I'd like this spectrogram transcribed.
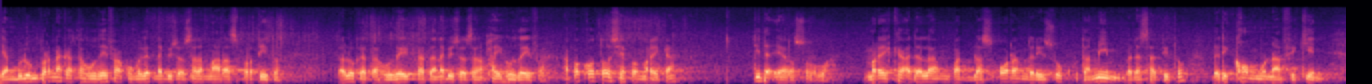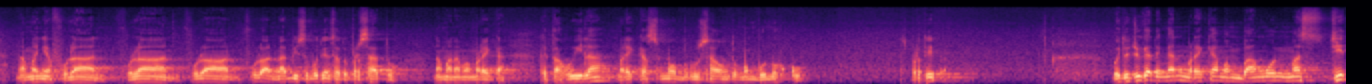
Yang belum pernah kata Hudzaifah aku melihat Nabi SAW marah seperti itu. Lalu kata Hudzaifah, kata Nabi SAW, Hai Hudzaifah, apa kau tahu siapa mereka? Tidak ya Rasulullah. Mereka adalah 14 orang dari suku Tamim pada saat itu, dari kaum munafikin. Namanya Fulan, Fulan, Fulan, Fulan. Nabi sebutin satu persatu nama-nama mereka. Ketahuilah mereka semua berusaha untuk membunuhku. Seperti itu. Begitu juga dengan mereka membangun masjid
